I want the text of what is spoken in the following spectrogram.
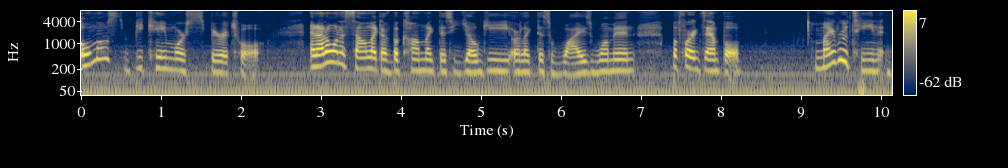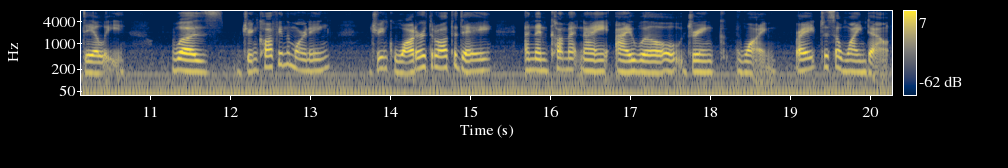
almost became more spiritual and I don't want to sound like I've become like this yogi or like this wise woman, but for example, my routine daily was drink coffee in the morning, drink water throughout the day, and then come at night, I will drink wine, right? Just a wind down.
